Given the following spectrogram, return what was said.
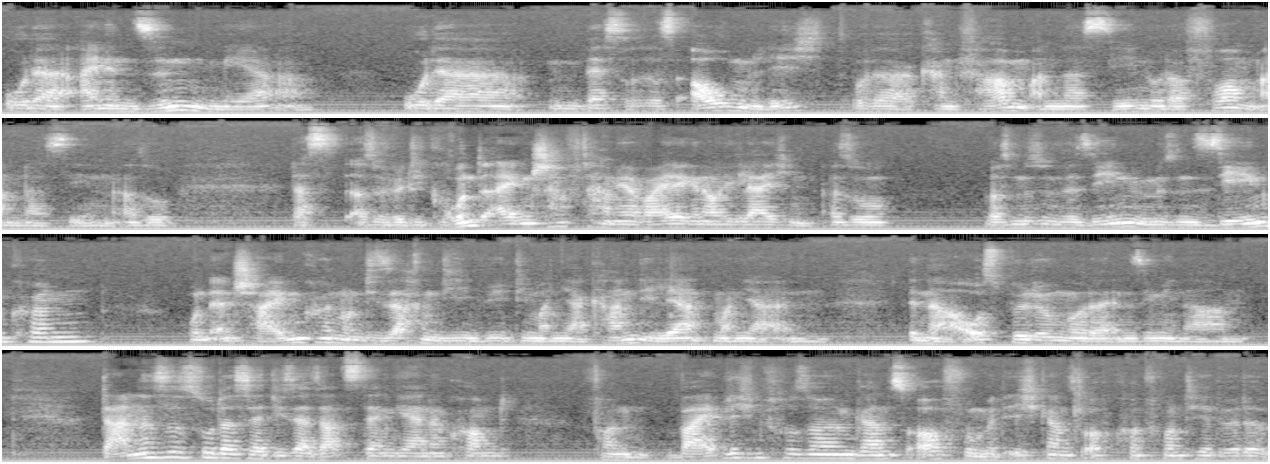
oder einen Sinn mehr oder ein besseres Augenlicht oder kann Farben anders sehen oder Formen anders sehen. Also das, also die Grundeigenschaften haben ja beide genau die gleichen. Also was müssen wir sehen? Wir müssen sehen können und entscheiden können und die Sachen, die, die man ja kann, die lernt man ja in, in der Ausbildung oder in Seminaren. Dann ist es so, dass ja dieser Satz dann gerne kommt von weiblichen Friseuren ganz oft, womit ich ganz oft konfrontiert werde,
